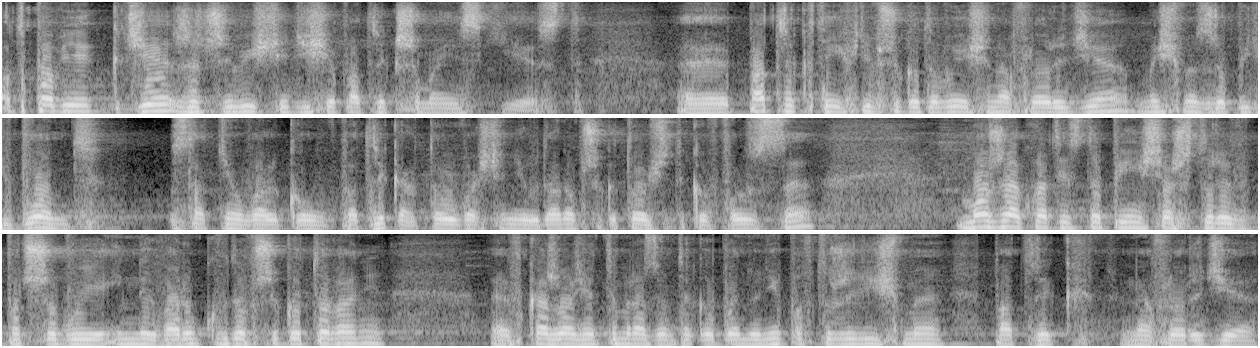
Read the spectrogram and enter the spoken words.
odpowie, gdzie rzeczywiście dzisiaj Patryk Szymański jest. E, Patryk w tej chwili przygotowuje się na Florydzie. Myśmy zrobili błąd ostatnią walką Patryka, to właśnie nie udano, przygotował się tylko w Polsce. Może akurat jest to pięściarz, który potrzebuje innych warunków do przygotowań. E, w każdym razie tym razem tego błędu nie powtórzyliśmy. Patryk na Florydzie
